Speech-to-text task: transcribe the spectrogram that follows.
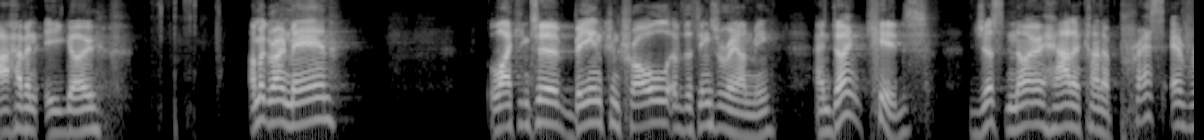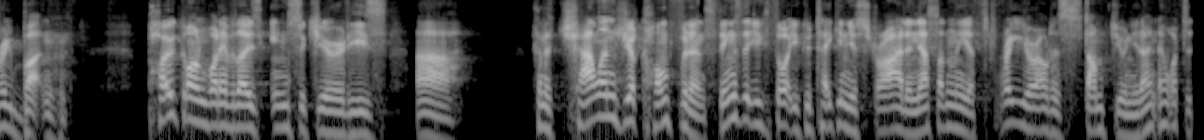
I have an ego. I'm a grown man, liking to be in control of the things around me. And don't kids just know how to kind of press every button, poke on whatever those insecurities are? kind of challenge your confidence, things that you thought you could take in your stride, and now suddenly a three year old has stumped you and you don't know what to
